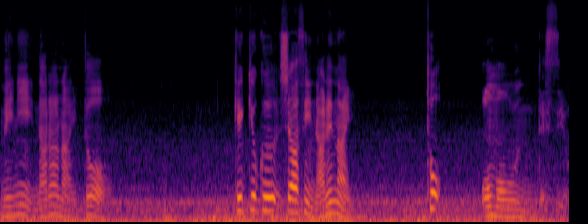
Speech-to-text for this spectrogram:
目にならないと結局幸せになれない。と思うんですよ。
